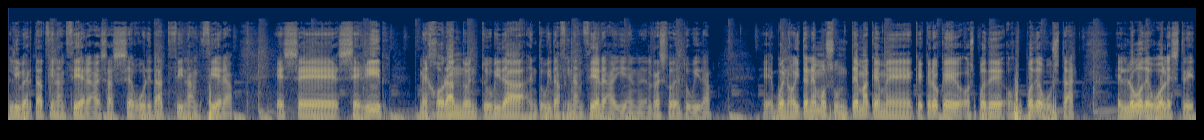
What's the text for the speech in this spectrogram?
libertad financiera, esa seguridad financiera, ese seguir mejorando en tu vida, en tu vida financiera y en el resto de tu vida. Eh, bueno, hoy tenemos un tema que, me, que creo que os puede, os puede gustar. El lobo de Wall Street.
